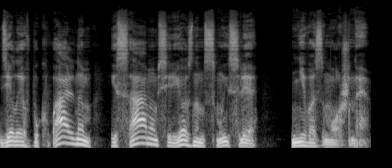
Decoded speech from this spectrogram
делая в буквальном и самом серьезном смысле невозможное.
